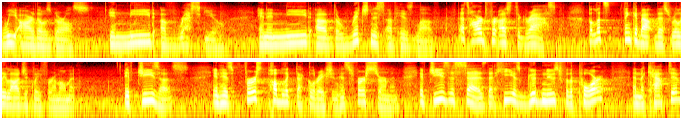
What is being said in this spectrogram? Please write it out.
we are those girls in need of rescue and in need of the richness of his love. That's hard for us to grasp. But let's think about this really logically for a moment. If Jesus, in his first public declaration, his first sermon, if Jesus says that he is good news for the poor and the captive,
